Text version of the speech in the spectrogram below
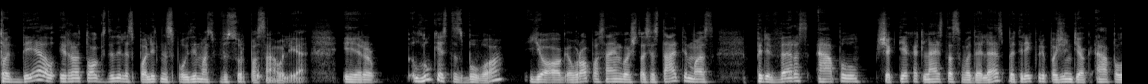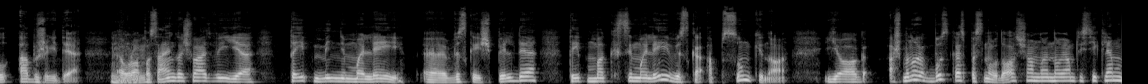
todėl yra toks didelis politinis spaudimas visur pasaulyje. Ir lūkestis buvo, jog ES šitas įstatymas privers Apple šiek tiek atleistas vadeles, bet reikia pripažinti, jog Apple apžaidė. Mhm. ES šiuo atveju jie taip minimaliai e, viską išpildė, taip maksimaliai viską apsunkino, jog aš manau, jog bus kas pasinaudos šiom nau- naujom taisyklėm,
